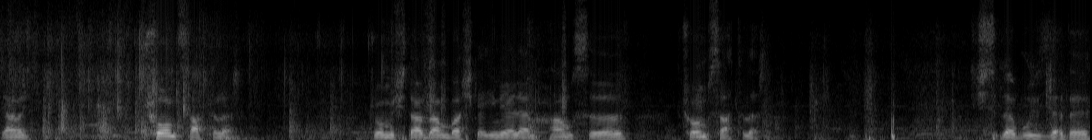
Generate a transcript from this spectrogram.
Yani çom satılır. Comişlardan başka inəklərin hamısı çom satılır. İkisi de bu izlədir.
